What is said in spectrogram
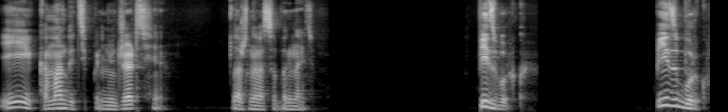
и команды типа Нью-Джерси должны вас обогнать. Питтсбург. Питтсбург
